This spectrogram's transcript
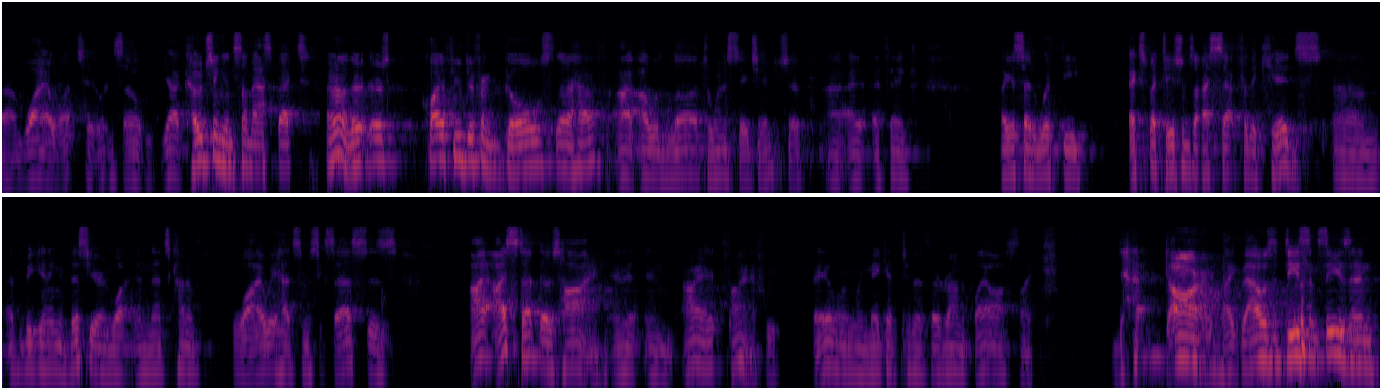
um, why I want to. And so, yeah, coaching in some aspect, I don't know, there, there's quite a few different goals that I have. I, I would love to win a state championship. I, I, think, like I said, with the expectations I set for the kids um, at the beginning of this year and what, and that's kind of why we had some success is – I, I set those high, and it, and all right, fine. If we fail and we make it to the third round of playoffs, like darn, like that was a decent season.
